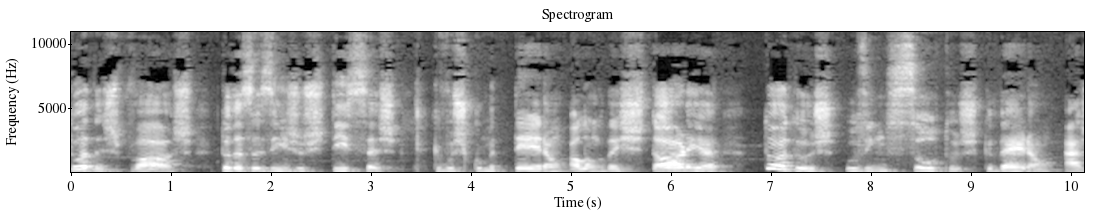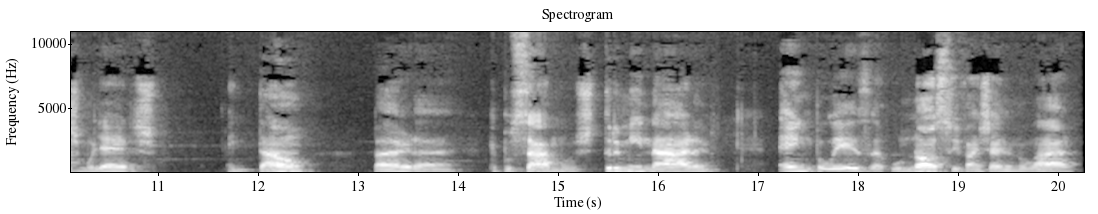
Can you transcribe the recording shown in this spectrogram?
todas vós, todas as injustiças que vos cometeram ao longo da história, todos os insultos que deram às mulheres. Então, para que possamos terminar em beleza o nosso Evangelho no lar.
